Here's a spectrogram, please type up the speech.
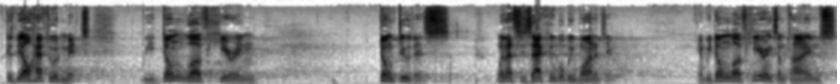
Because we all have to admit, we don't love hearing, don't do this, when that's exactly what we want to do. And we don't love hearing sometimes,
